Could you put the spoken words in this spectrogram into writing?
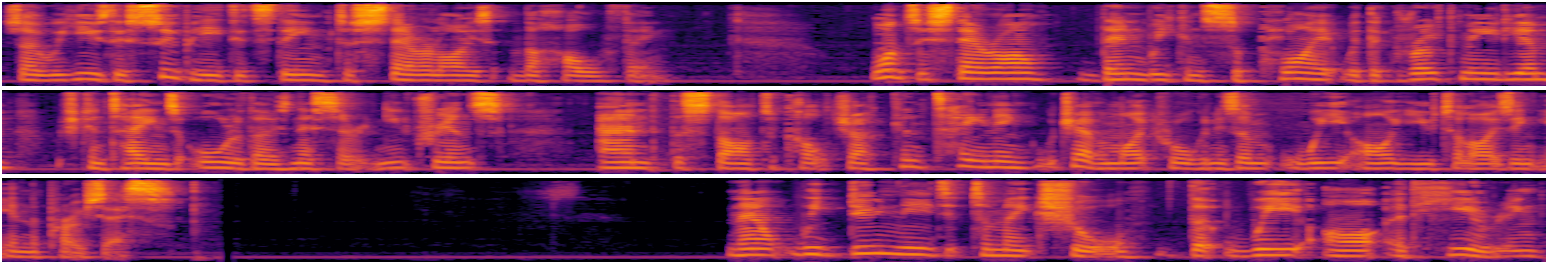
So we use this superheated steam to sterilize the whole thing. Once it's sterile, then we can supply it with the growth medium, which contains all of those necessary nutrients, and the starter culture containing whichever microorganism we are utilising in the process. Now we do need to make sure that we are adhering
